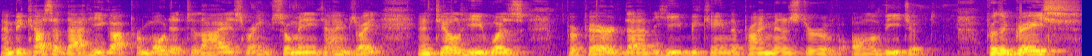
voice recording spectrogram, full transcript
And because of that he got promoted to the highest rank so many times right? Until he was prepared that he became the prime minister of all of Egypt. For the grace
